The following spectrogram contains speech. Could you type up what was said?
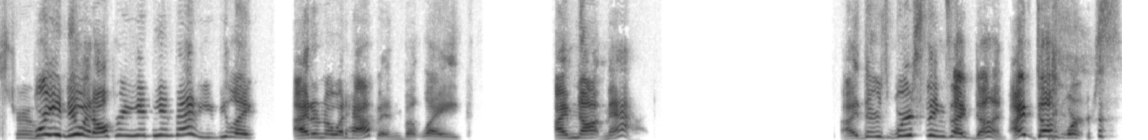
It's true. Before you knew it, all three of you'd be in bed. You'd be like, I don't know what happened, but like I'm not mad. I there's worse things I've done. I've done worse.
